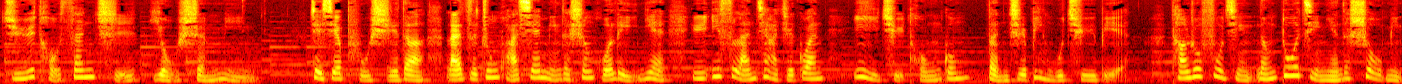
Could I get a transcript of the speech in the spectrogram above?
举头三尺有神明。这些朴实的来自中华先民的生活理念与伊斯兰价值观异曲同工，本质并无区别。倘若父亲能多几年的寿命，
